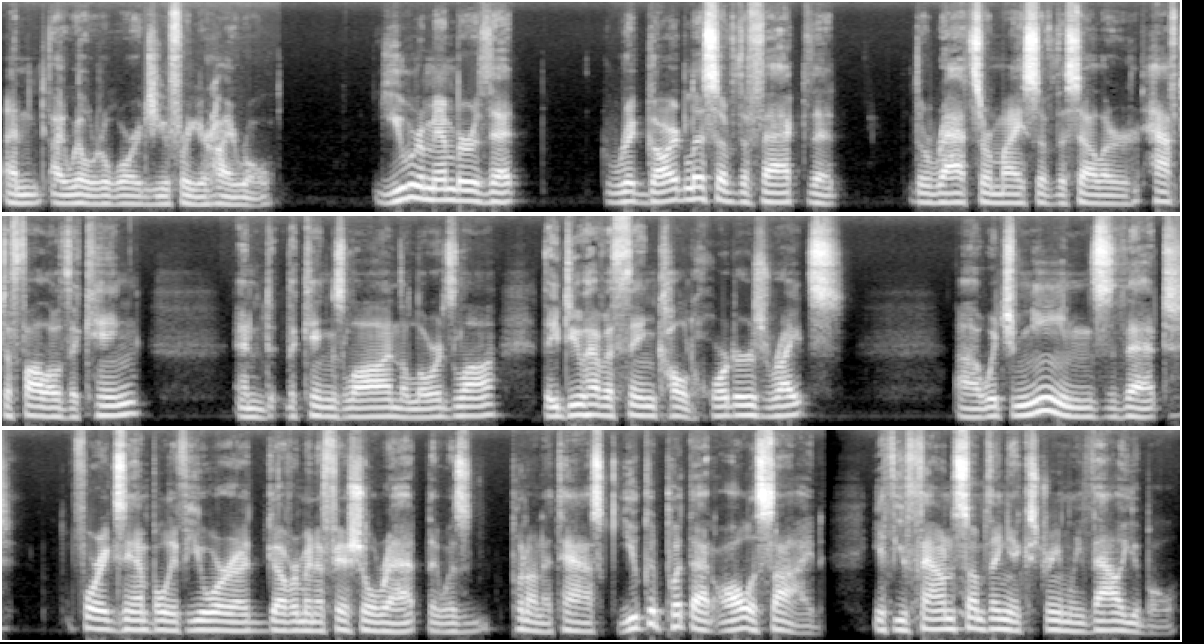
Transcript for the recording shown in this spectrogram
And I will reward you for your high roll. You remember that regardless of the fact that the rats or mice of the cellar have to follow the king and the king's law and the lord's law, they do have a thing called hoarder's rights, uh, which means that, for example, if you were a government official rat that was put on a task, you could put that all aside if you found something extremely valuable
